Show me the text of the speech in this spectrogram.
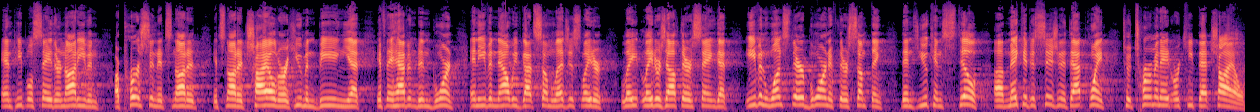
and people say they're not even a person, it's not a, it's not a child or a human being yet if they haven't been born. And even now, we've got some legislator laters out there saying that even once they're born, if there's something, then you can still uh, make a decision at that point to terminate or keep that child.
